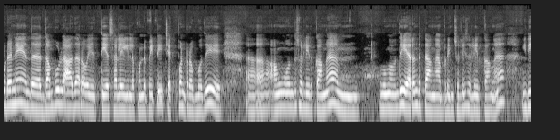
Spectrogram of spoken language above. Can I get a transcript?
உடனே அந்த தம்புல் ஆதார வைத்திய சாலையில் கொண்டு போயிட்டு செக் பண்ணுறம்போது அவங்க வந்து சொல்லியிருக்காங்க இவங்க வந்து இறந்துட்டாங்க அப்படின்னு சொல்லி சொல்லியிருக்காங்க. இது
